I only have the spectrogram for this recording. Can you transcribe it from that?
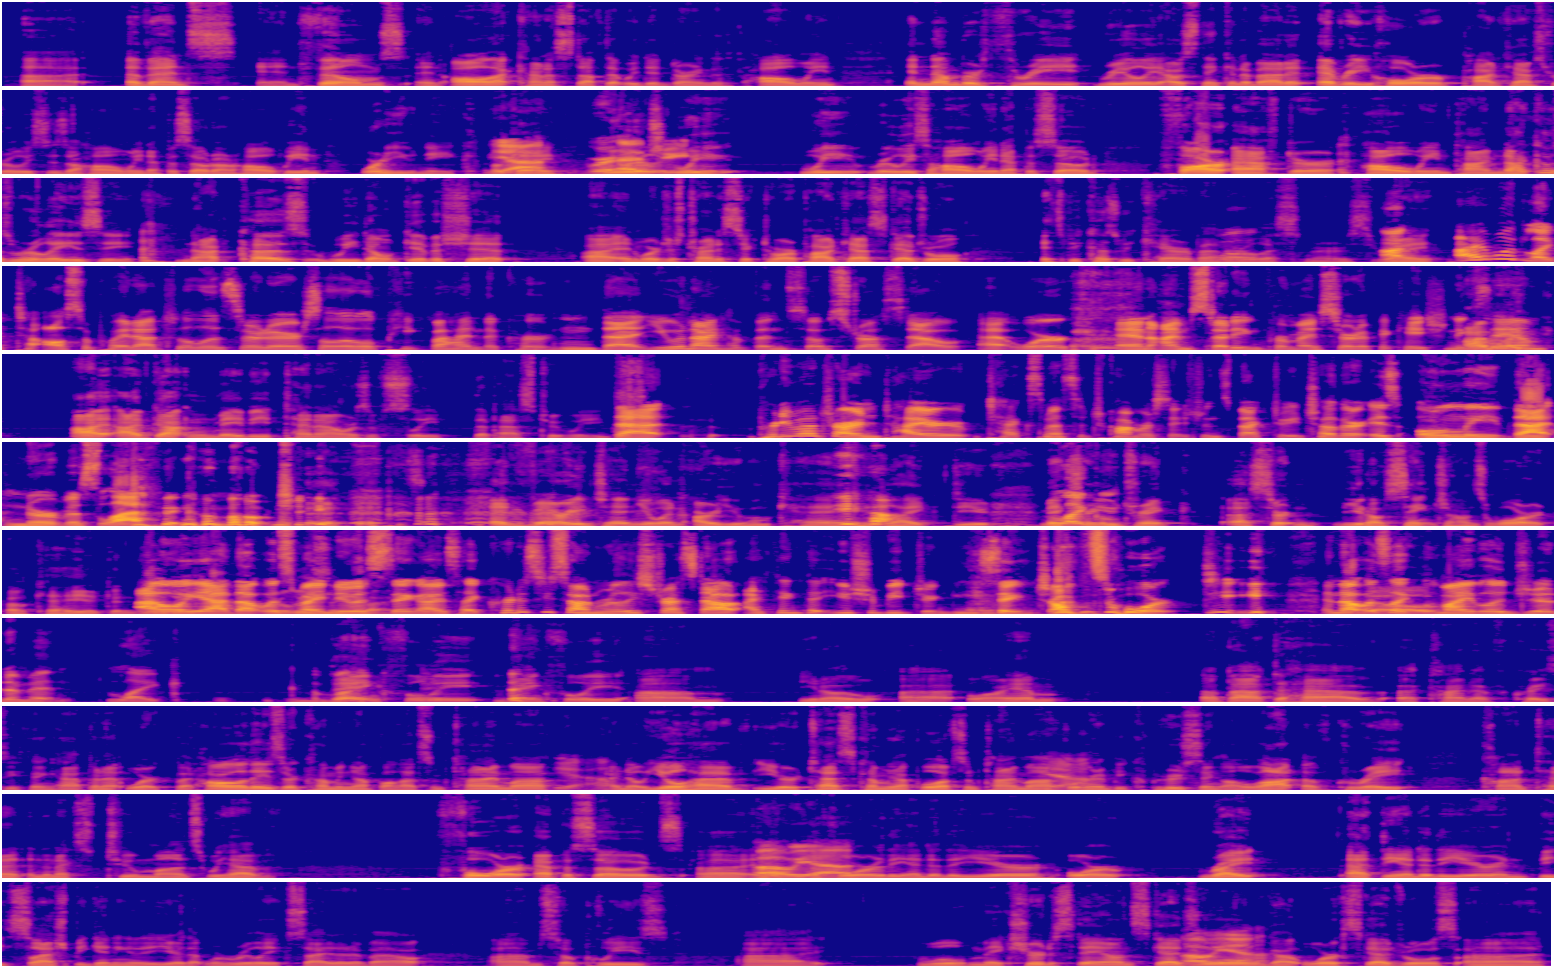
uh, events and films and all that kind of stuff that we did during the Halloween. And number three, really, I was thinking about it. Every horror podcast releases a Halloween episode on Halloween. We're unique. Okay? Yeah, we're we edgy. we we release a Halloween episode far after Halloween time, not because we're lazy, not because we don't give a shit, uh, and we're just trying to stick to our podcast schedule. It's because we care about our listeners, right? I would like to also point out to the listeners a little peek behind the curtain that you and I have been so stressed out at work, and I'm studying for my certification exam. I, I've gotten maybe ten hours of sleep the past two weeks. that pretty much our entire text message conversations back to each other is only that nervous laughing emoji. and very genuine. Are you okay? Yeah. Like, do you make Like- sure you drink a certain, you know, St. John's Wort? Okay, it can. Oh yeah, that was my newest thing. I was like, Curtis, you sound really stressed out. I think that you should be drinking St. John's wort tea. And that was No. like my legitimate like thankfully thankfully um you know uh well i am about to have a kind of crazy thing happen at work but holidays are coming up i'll have some time off Yeah. i know you'll have your test coming up we'll have some time off Yeah. we're going to be producing a lot of great content in the next two months we have four episodes uh Oh, the- yeah. before the end of the year or right at the end of the year and be slash beginning of the year that we're really excited about um so please uh we'll make sure to stay on schedule Oh, yeah. We've got work schedules uh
